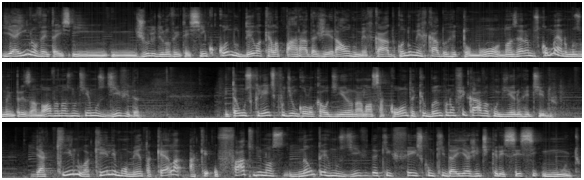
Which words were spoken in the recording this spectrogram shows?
E aí, em, 90, e- em, em julho de 95, quando deu aquela parada geral no mercado, quando o mercado retomou, nós éramos, como éramos uma empresa nova, nós não tínhamos dívida. Então, os clientes podiam colocar o dinheiro na nossa conta que o banco não ficava com o dinheiro retido. E aquilo, aquele momento, aquela, aque- o fato de nós não termos dívida que fez com que daí a gente crescesse muito.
